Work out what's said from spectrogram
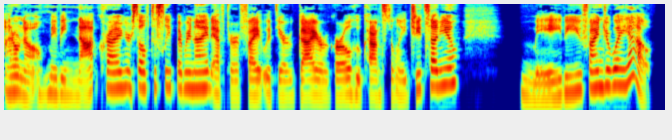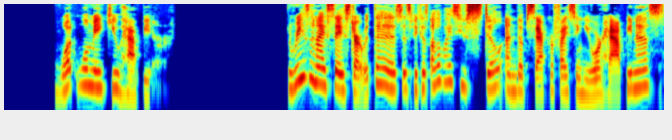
I don't know, maybe not crying yourself to sleep every night after a fight with your guy or girl who constantly cheats on you, maybe you find your way out. What will make you happier? The reason I say start with this is because otherwise you still end up sacrificing your happiness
